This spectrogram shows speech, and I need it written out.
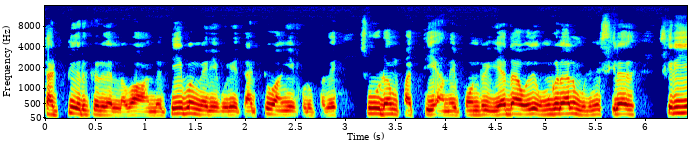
தட்டு இருக்கிறது அல்லவா? அந்த தீபம் எரியக்கூடிய தட்டு வாங்கி கொடுப்பது சூடம் பத்தி அதை போன்று ஏதாவது உங்களால் முடிஞ்ச சில சிறிய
